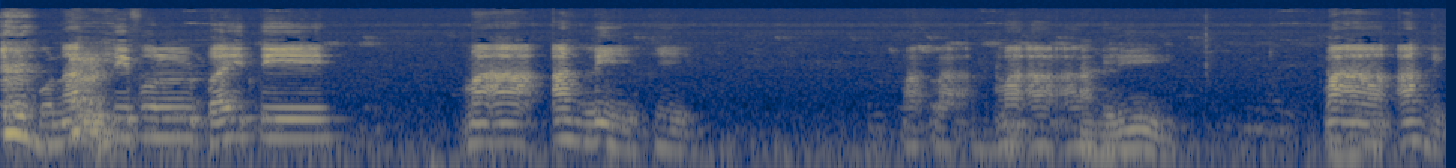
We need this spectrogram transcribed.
Unadiful baiti ma'a ahlihi. Ma'a ma'a ahli. Ahli. Ma'a ahli.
